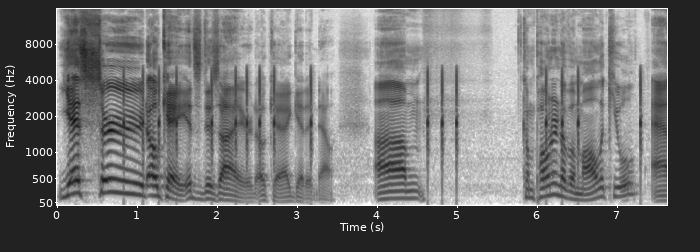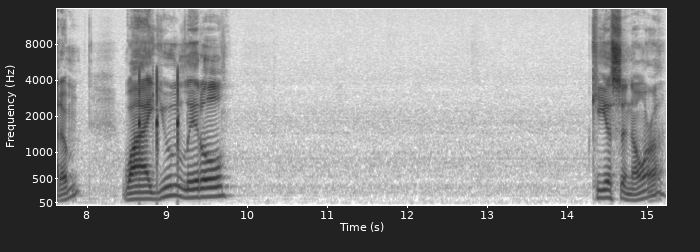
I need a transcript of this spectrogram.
Yes, sir. Okay, it's desired. Okay, I get it now. Um, component of a molecule, atom. Why, you little... Kia Sonora?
